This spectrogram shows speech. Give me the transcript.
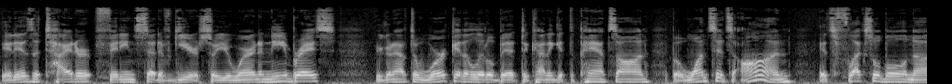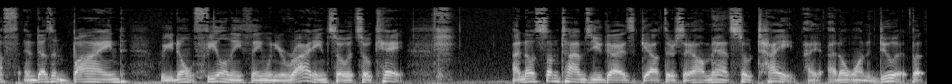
it is a tighter fitting set of gear. So you're wearing a knee brace. You're going to have to work it a little bit to kind of get the pants on. But once it's on, it's flexible enough and doesn't bind where you don't feel anything when you're riding. So it's okay. I know sometimes you guys out there say, oh man, it's so tight. I, I don't want to do it. But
